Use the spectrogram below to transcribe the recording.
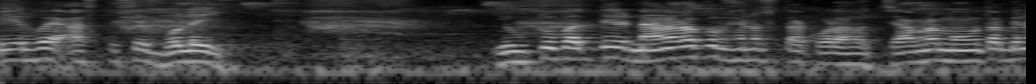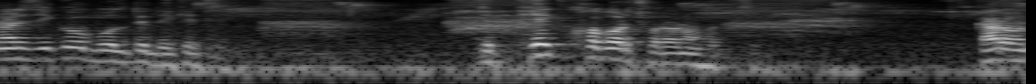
বের হয়ে আসতেছে বলেই ইউটিউবারদের নানা রকম হেনস্থা করা হচ্ছে। আমরা মমতা ব্যানার্জিকেও বলতে দেখেছি যে ফেক খবর ছড়ানো হচ্ছে। কারণ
